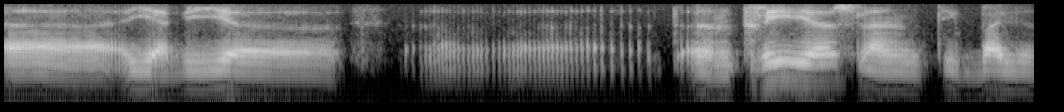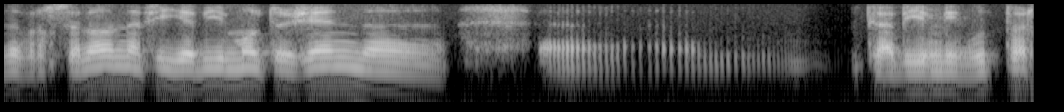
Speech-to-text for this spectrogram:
eh, hi havia eh, en Trias, l'antic ball de Barcelona, en fi, hi havia molta gent eh, eh, que havien vingut per,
